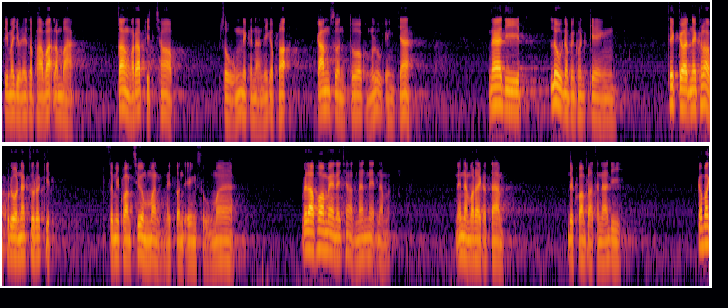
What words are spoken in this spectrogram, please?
ที่มาอยู่ในสภาวะลำบาก ต้องรับผิดชอบสูงในขณะนี้ก็เพราะ กรรมส่วนตัวของลูกเองจ้าในอดีตลูกน่ะเป็นคนเก่ง ที่เกิดในครอบครัวนักธุรกิจ จะมีความเชื่อมั่นในตนเองสูงมาก เวลาพ่อแม่ในชาตินั้นแนะนำแนะนำอะไรก็ตามด้วยความปรารถนาดี ก็มัก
